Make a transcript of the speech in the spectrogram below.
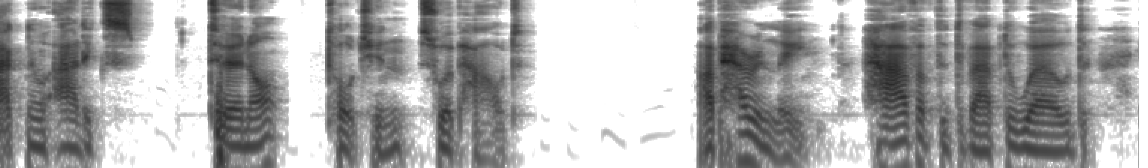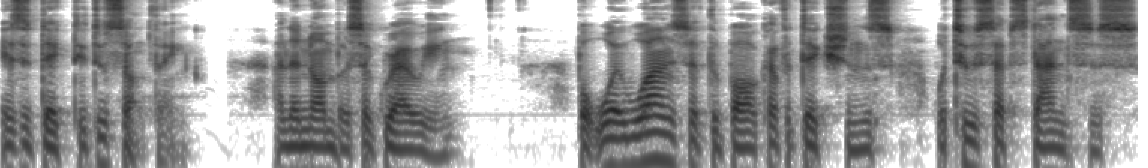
techno addicts turn on, torching, sweep out. Apparently, half of the developed world is addicted to something, and the numbers are growing. But what once the bulk of addictions were two substances,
